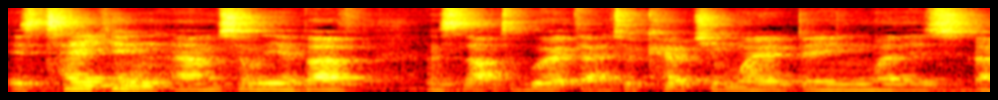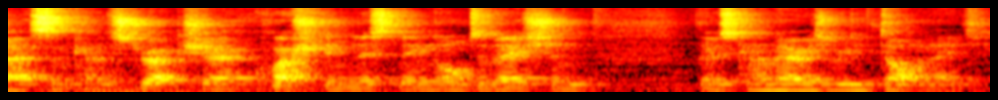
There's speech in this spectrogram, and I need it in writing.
is taking um, some of the above and start to work that into a coaching way of being where there's uh, some kind of structure, questioning, listening, observation, those kind of areas really dominate.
